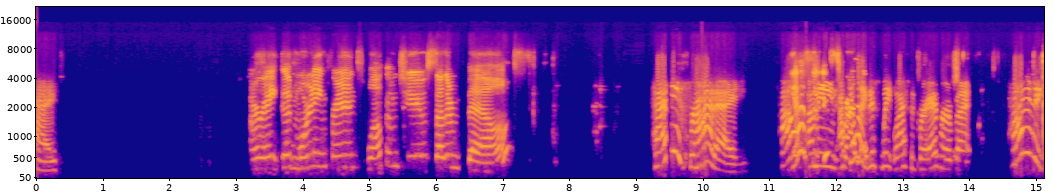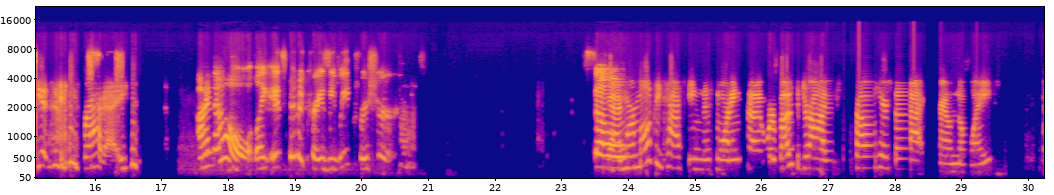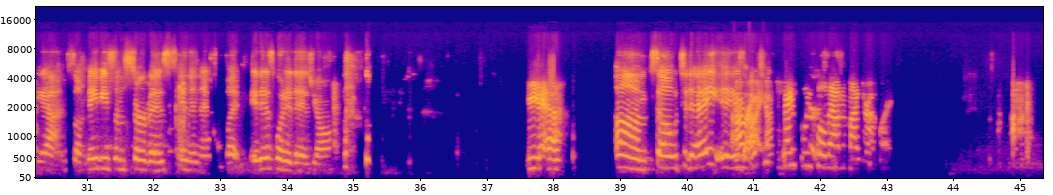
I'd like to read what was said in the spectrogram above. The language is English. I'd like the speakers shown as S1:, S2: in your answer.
S1: Hi.
S2: All right. Good morning, friends. Welcome to Southern Bells.
S1: Happy Friday. How,
S2: Yes,
S1: I mean, I feel like this week lasted forever, but how did it get to be Friday?
S2: I know. Like, it's been a crazy week for sure. So,
S1: Yeah, we're multitasking this morning, so we're both driving. Probably hear some background noise.
S2: Yeah, so maybe some service in and out, but it is what it is, y'all.
S1: Yeah.
S2: Um, so today is
S1: All right. I've safely pulled out of my driveway.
